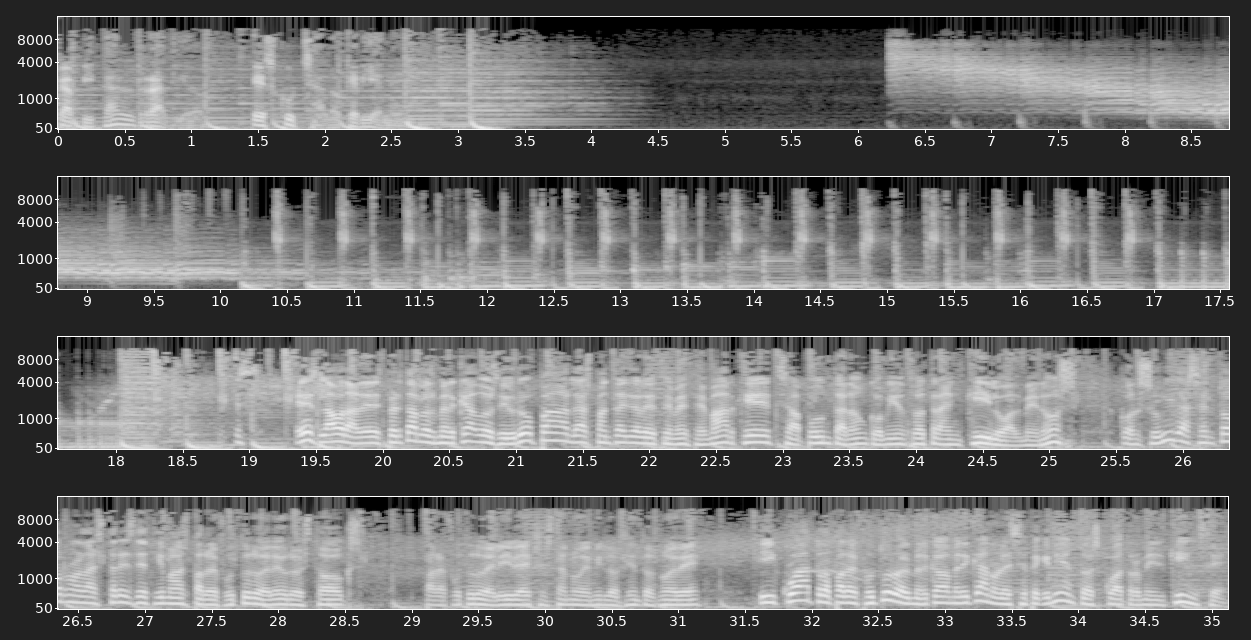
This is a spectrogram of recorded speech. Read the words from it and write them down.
Capital Radio. Escucha lo que viene. Es la hora de despertar los mercados de Europa. Las pantallas de CMC Markets apuntan a un comienzo tranquilo al menos, con subidas en torno a las tres décimas para el futuro del Eurostox, para el futuro del IBEX está en 9.209 y cuatro para el futuro del mercado americano, el SP500 4.015.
